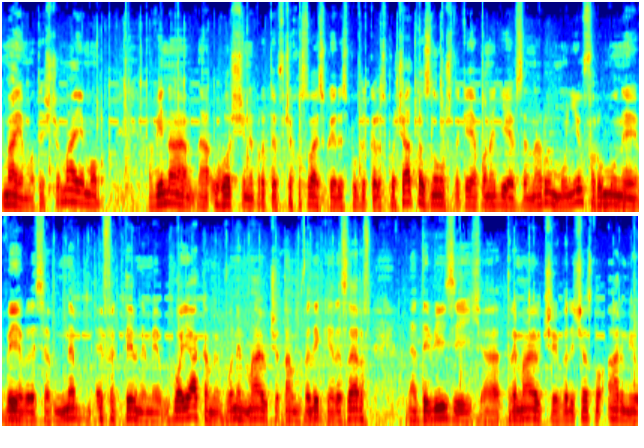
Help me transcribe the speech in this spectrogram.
маємо те, що маємо. Війна Угорщини проти Чехословацької республіки розпочата. Знову ж таки, я понадіявся на румунів. Румуни виявилися неефективними вояками. Вони маючи там великий резерв е, дивізій, е, тримаючи величезну армію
